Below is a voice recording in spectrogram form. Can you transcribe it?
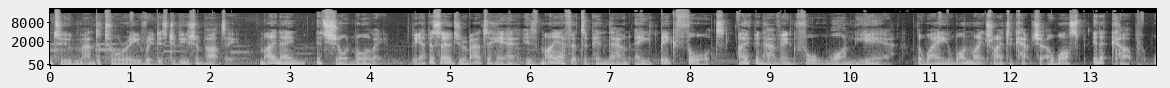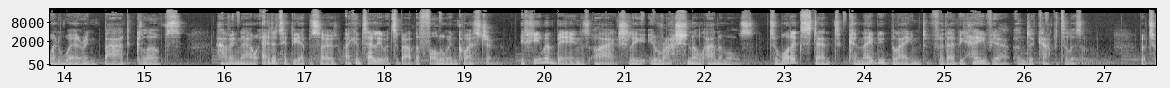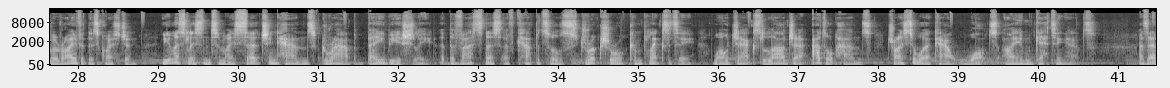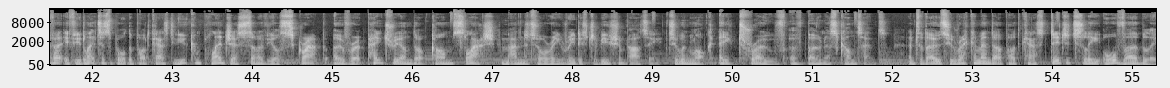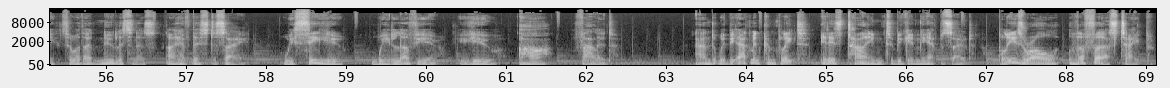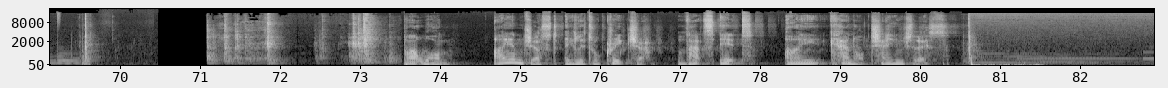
welcome to Mandatory Redistribution Party. My name is Sean Morley. The episode you're about to hear is my effort to pin down a big thought I've been having for one year. The way one might try to capture a wasp in a cup when wearing bad gloves. Having now edited the episode, I can tell you it's about the following question. If human beings are actually irrational animals, to what extent can they be blamed for their behaviour under capitalism? But to arrive at this question, you must listen to my searching hands grab babyishly at the vastness of capital's structural complexity, while Jack's larger adult hands tries to work out what I am getting at. As ever, if you'd like to support the podcast, you can pledge us some of your scrap over at patreon.com slash mandatory redistribution party to unlock a trove of bonus content. And to those who recommend our podcast digitally or verbally to other new listeners, I have this to say. We see you, we love you, you are valid. And with the admin complete, it is time to begin the episode. Please roll the first tape. Part 1 I am just a little creature. That's it. I cannot change this.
